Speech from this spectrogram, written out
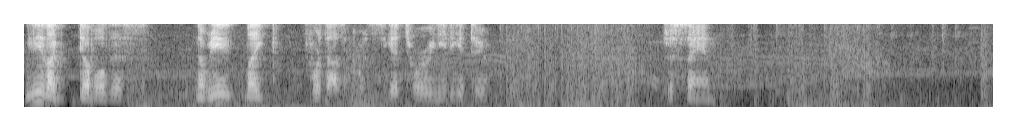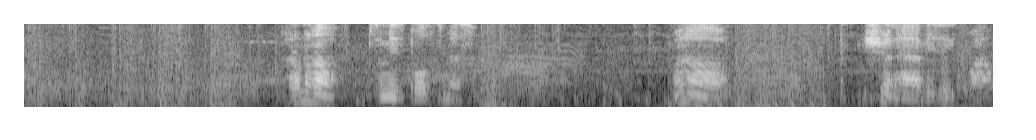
We need like double this. No, we need like 4,000 points to get to where we need to get to. Just saying. I don't know how some of these bullets miss. Wow. You shouldn't have, easy. Wow.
